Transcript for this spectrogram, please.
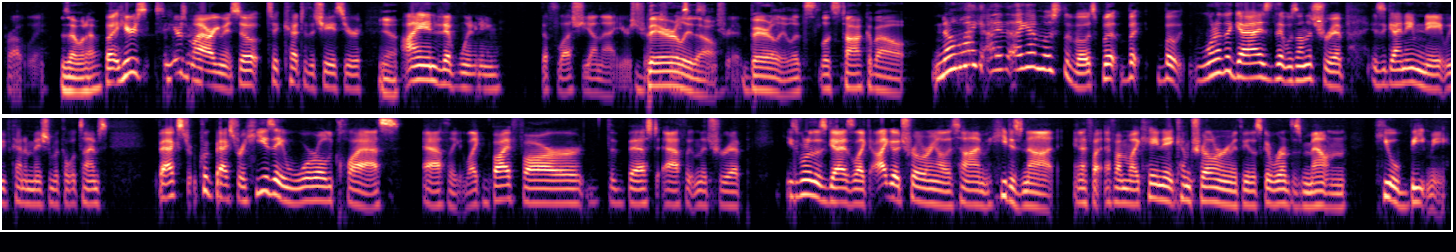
Probably. is that what happened? But here's so here's my argument. So to cut to the chase here, Yeah, I ended up winning the flushy on that year's trip. barely though. trip. Barely. Let's let's talk about. No, I, I I got most of the votes, but but but one of the guys that was on the trip is a guy named Nate. We've kind of mentioned him a couple times. Backstory, quick backstory: he is a world class athlete, like by far the best athlete on the trip. He's one of those guys like I go trailering all the time. He does not. And if I, if I'm like, hey Nate, come trailering with me, let's go run up this mountain. He will beat me.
